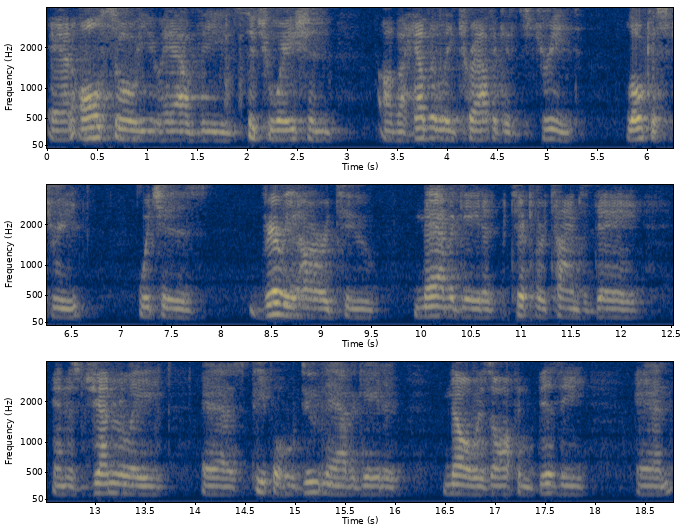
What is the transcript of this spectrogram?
And also you have the situation of a heavily trafficked street, Locust Street, which is very hard to navigate at particular times of day and is generally, as people who do navigate it know, is often busy. And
